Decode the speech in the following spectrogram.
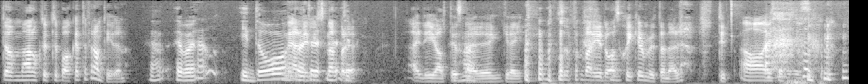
de han åkte tillbaka till framtiden. Ja, det var... Ja. Idag... När ni lyssnar på Typ- det. Nej, det är ju alltid en sån här grej. Så varje dag så skickar de ut den där. Typ. Ja, just det. Precis.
